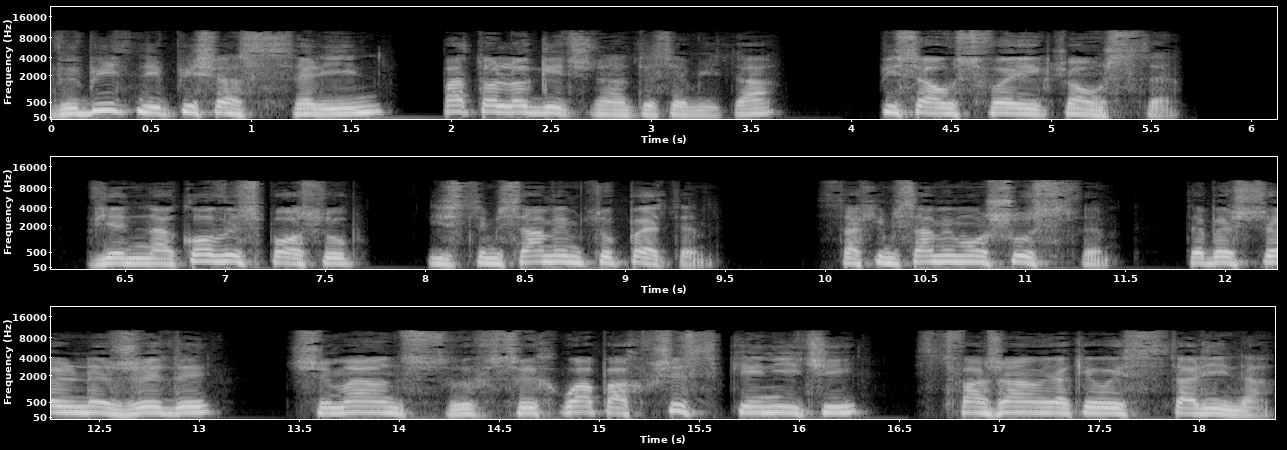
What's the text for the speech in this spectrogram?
Wybitny pisarz Selin, patologiczny antysemita, pisał w swojej książce w jednakowy sposób i z tym samym tupetem, z takim samym oszustwem, te bezczelne Żydy, trzymając w swych łapach wszystkie nici, stwarzają jakiegoś Stalina,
